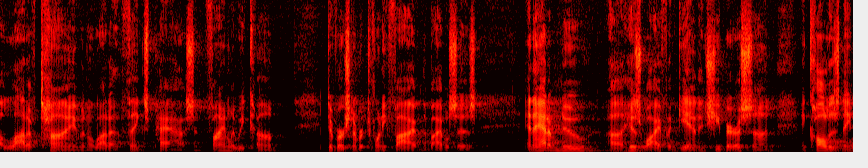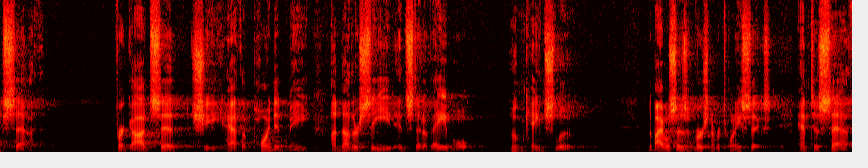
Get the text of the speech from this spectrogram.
a, lot of time and a lot of things pass, and finally we come to verse number 25, and the Bible says, And Adam knew uh, his wife again, and she bare a son, and called his name Seth. For God said, She hath appointed me another seed instead of Abel, whom Cain slew. The Bible says in verse number 26, and to Seth.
